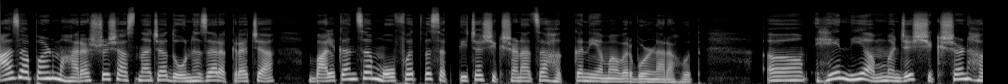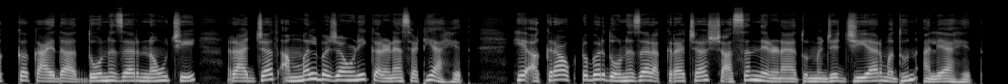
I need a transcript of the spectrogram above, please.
आज आपण महाराष्ट्र शासनाच्या दोन हजार अकराच्या बालकांचा मोफत व सक्तीच्या शिक्षणाचा हक्क नियमावर बोलणार आहोत. हे नियम म्हणजे शिक्षण हक्क कायदा दोन हजार नऊची राज्यात अंमलबजावणी करण्यासाठी आहेत. हे अकरा ऑक्टोबर दोन हजार अकराच्या शासन निर्णयातून म्हणजे जी आरमधून आले आहेत.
